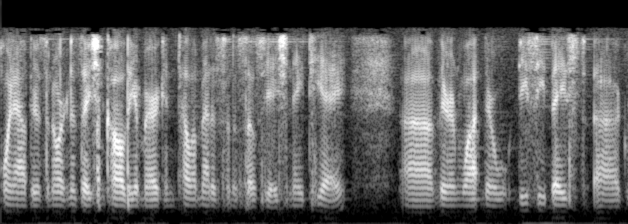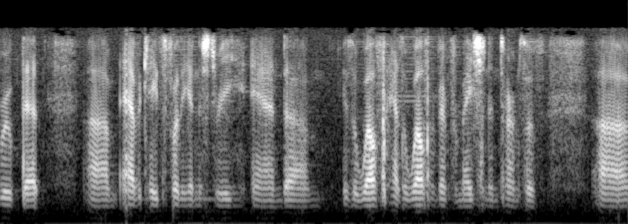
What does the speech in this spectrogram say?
point out there's an organization called the American Telemedicine Association (ATA). Uh, they're in what they're DC-based uh, group that um, advocates for the industry and um, is a wealth has a wealth of information in terms of uh,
